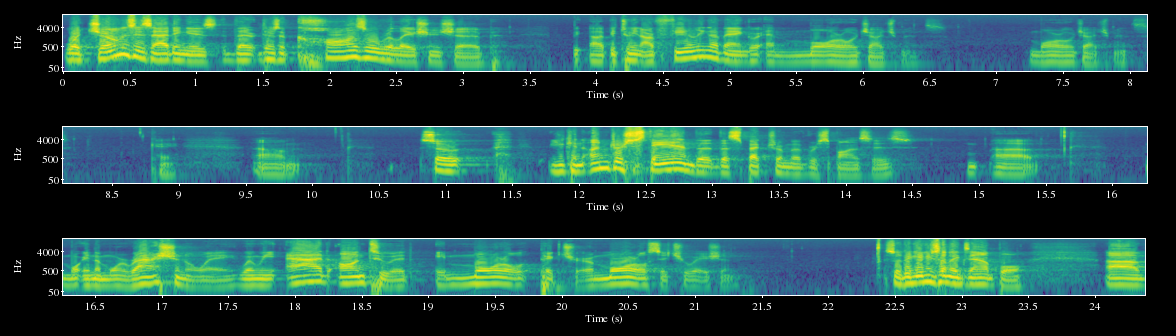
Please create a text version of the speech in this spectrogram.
What Jones is adding is there, there's a causal relationship uh, between our feeling of anger and moral judgments. Moral judgments. Okay. Um, so you can understand the, the spectrum of responses uh, more in a more rational way when we add onto it a moral picture, a moral situation. So to give you some example, um,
